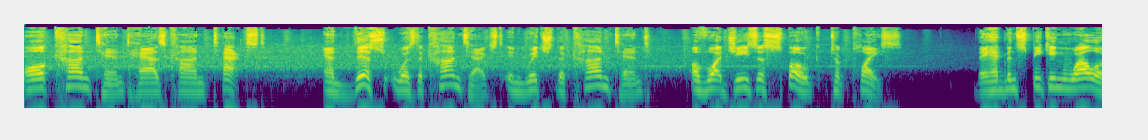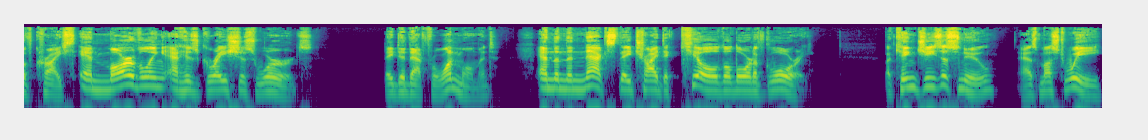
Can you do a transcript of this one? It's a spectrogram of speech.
all content has context, and this was the context in which the content of what Jesus spoke took place. They had been speaking well of Christ and marveling at his gracious words. They did that for one moment, and then the next they tried to kill the Lord of glory. But King Jesus knew, as must we,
